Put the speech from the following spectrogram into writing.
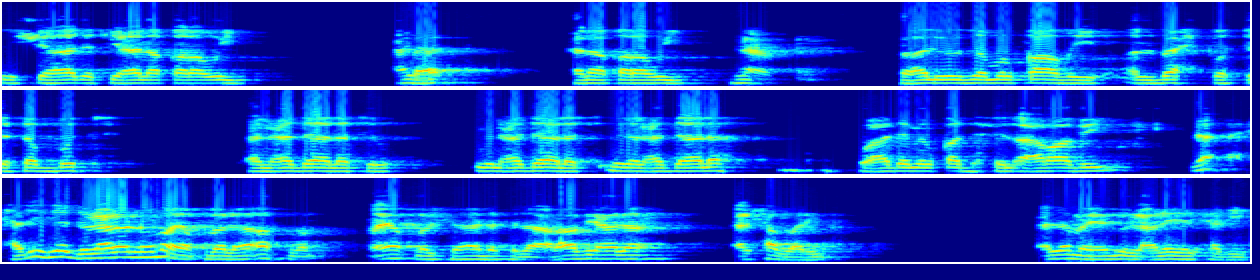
للشهادة على قروي على على قروي نعم. فهل يلزم القاضي البحث والتثبت عن عدالة من عدالة من العدالة وعدم القدح في الأعرابي؟ لا الحديث يدل على أنه ما يقبلها أصلا. ما يقبل شهادة الأعرابي على الحضري. هذا ما يدل عليه الحديث.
